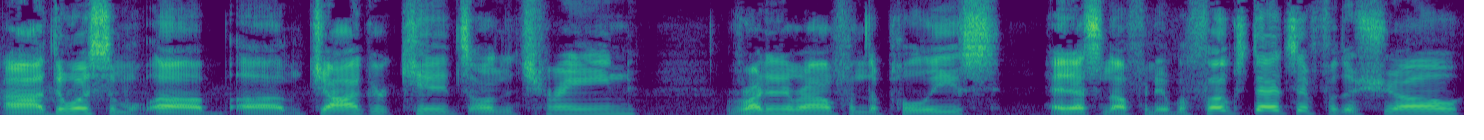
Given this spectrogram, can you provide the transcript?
Uh, there was some uh, uh, jogger kids on the train running around from the police. Hey, that's nothing new. But folks, that's it for the show.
